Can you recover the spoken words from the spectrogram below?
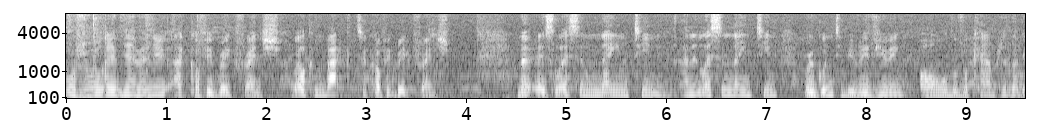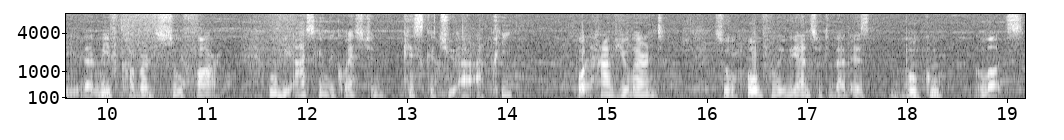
Bonjour et bienvenue à Coffee Break French. Welcome back to Coffee Break French. Now, it's lesson 19, and in lesson 19, we're going to be reviewing all the vocabulary that we've covered so far. We'll be asking the question Qu'est-ce que tu as appris? What have you learned? So, hopefully, the answer to that is beaucoup, lots.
